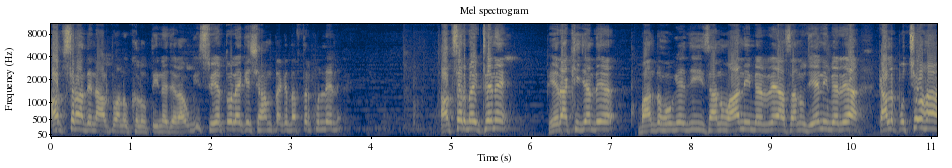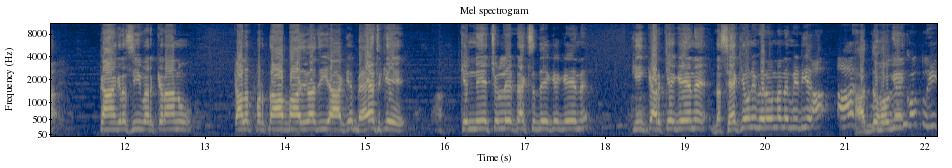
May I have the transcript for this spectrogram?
ਅਫਸਰਾਂ ਦੇ ਨਾਲ ਤੁਹਾਨੂੰ ਖਲੋਤੀ ਨਜ਼ਰ ਆਊਗੀ। ਸਵੇਰ ਤੋਂ ਲੈ ਕੇ ਸ਼ਾਮ ਤੱਕ ਦਫ਼ਤਰ ਖੁੱਲੇ ਨੇ। ਅਫਸਰ ਬੈਠੇ ਨੇ। ਫੇਰ ਆਖੀ ਜਾਂਦੇ ਆ ਬੰਦ ਹੋ ਗਏ ਜੀ ਸਾਨੂੰ ਆ ਨਹੀਂ ਮਿਲ ਰਿਹਾ ਸਾਨੂੰ ਜੇ ਨਹੀਂ ਮਿਲ ਰਿਹਾ ਕੱਲ ਪੁੱਛੋ ਹਾਂ ਕਾਂਗਰਸੀ ਵਰਕਰਾਂ ਨੂੰ। ਕੱਲ ਪ੍ਰਤਾਪ ਬਾਜਵਾ ਜੀ ਆ ਕੇ ਬੈਠ ਕੇ ਕਿੰਨੇ ਚੁੱਲੇ ਟੈਕਸ ਦੇ ਕੇ ਗਏ ਨੇ ਕੀ ਕਰਕੇ ਗਏ ਨੇ? ਦੱਸਿਆ ਕਿਉਂ ਨਹੀਂ ਫਿਰ ਉਹਨਾਂ ਨੇ ਮੀਡੀਆ ਹੱਦ ਹੋ ਗਈ। ਦੇਖੋ ਤੁਸੀਂ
